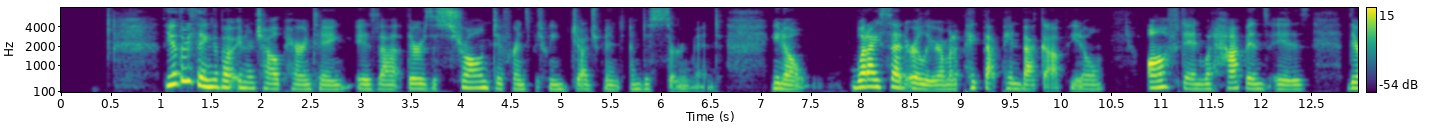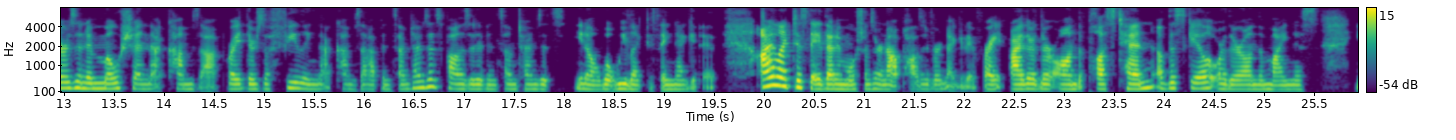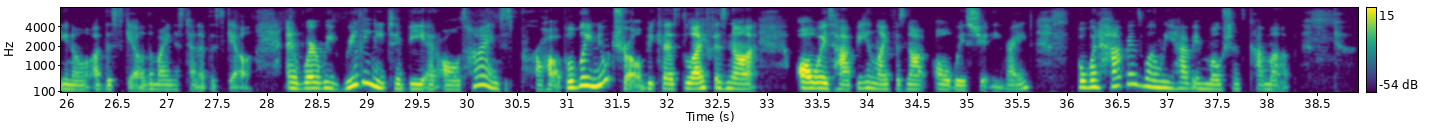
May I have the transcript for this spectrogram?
The other thing about inner child parenting is that there is a strong difference between judgment and discernment. You know, what I said earlier, I'm going to pick that pin back up. You know, often what happens is there's an emotion that comes up, right? There's a feeling that comes up, and sometimes it's positive, and sometimes it's, you know, what we like to say negative. I like to say that emotions are not positive or negative, right? Either they're on the plus 10 of the scale or they're on the minus, you know, of the scale, the minus 10 of the scale. And where we really need to be at all times is probably neutral because life is not always happy and life is not always shitty, right? But what happens when we have emotions come up?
